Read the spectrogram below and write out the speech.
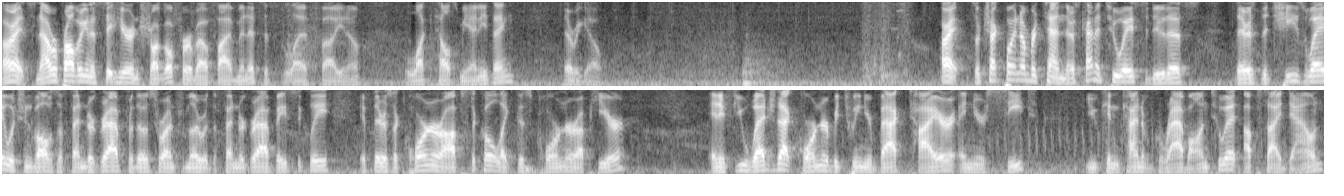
all right, so now we're probably going to sit here and struggle for about five minutes if, if uh, you know, luck tells me anything. There we go. All right, so checkpoint number 10. There's kind of two ways to do this. There's the cheese way, which involves a fender grab. For those who are unfamiliar with the fender grab, basically, if there's a corner obstacle like this corner up here, and if you wedge that corner between your back tire and your seat, you can kind of grab onto it upside down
